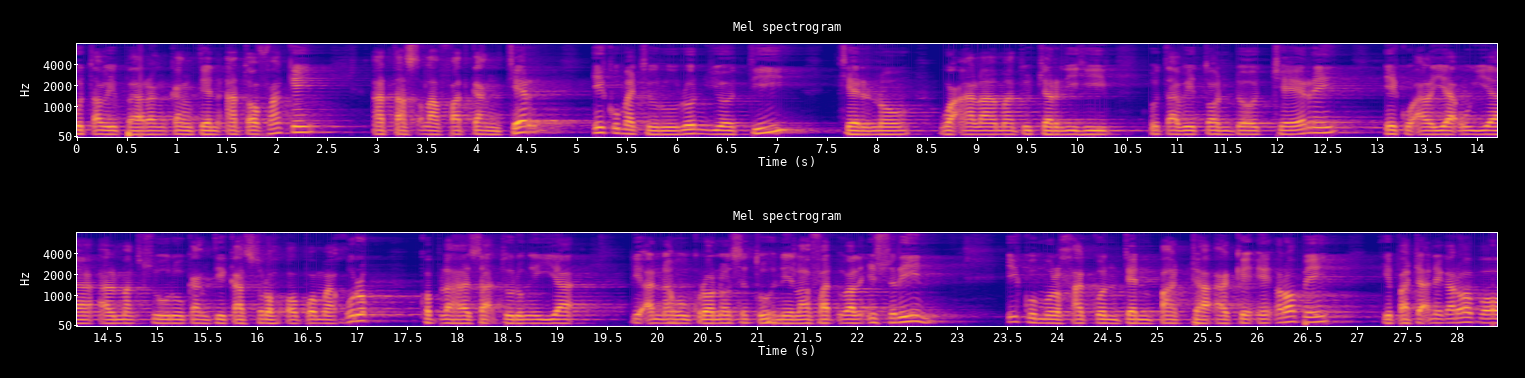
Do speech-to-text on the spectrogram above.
utawi barang kang den atofake atas lafat kang jer iku majrurun yodi jerno wa alamatu jarrihi utawi tondo jere iku al uya al maksuru kang dikasroh apa makhruf qablaha sak durung iya di annahu krono setuhni lafat wal isrin iku mulhakun den pada ake i'rabe dipadakne karo apa?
